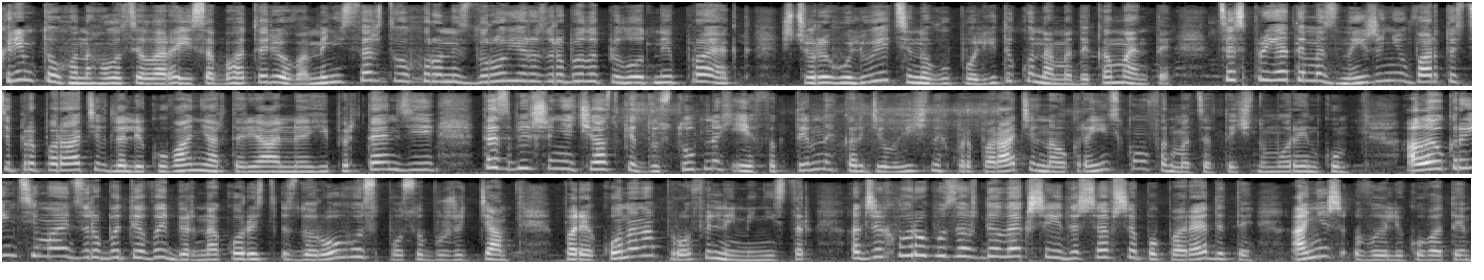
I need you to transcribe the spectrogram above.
Крім того, наголосила Раїса Богатирьова, Міністерство охорони здоров'я розробило пілотний проект, що регулює цінову політику на медикаменти. Це сприятиме зниженню вартості препаратів для лікування артеріальної гіпертензії та збільшення частки доступних і ефективних кардіологічних препаратів на українському фармацевтичному ринку. Але українці мають зробити вибір на користь здорового способу життя. Переконана профільний міністр. Адже хворобу завжди легше і дешевше попередити, аніж вилікувати.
